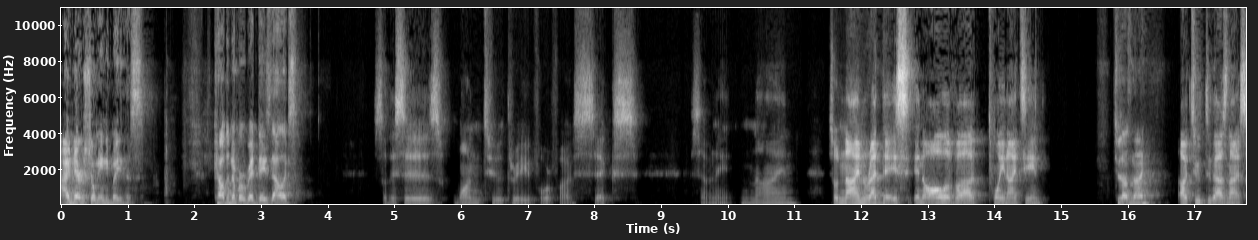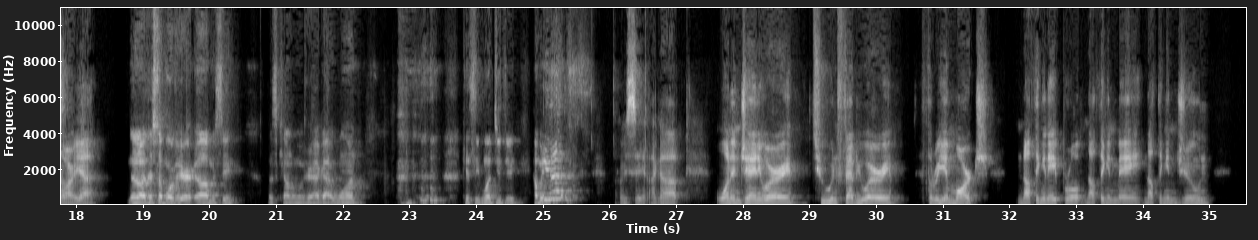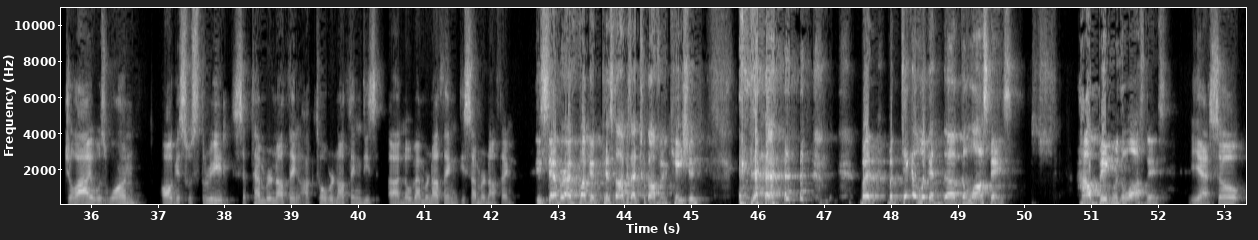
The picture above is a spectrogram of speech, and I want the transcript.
I've never shown anybody this. Count the number of red days, Alex. So this is one, two, three, four, five, six, seven, eight, nine. So nine red days in all of uh, 2019. 2009? Oh, two, 2009. Sorry. Yeah. No, no, there's some more over here. Uh, let me see. Let's count them over here. I got one. okay, see one, two, three. How many you got? Let me see. I got one in January, two in February, three in March, nothing in April, nothing in May, nothing in June. July was one, August was three, September nothing, October nothing, these uh, November nothing, December nothing. December, I fucking pissed off because I took off a vacation. but but take a look at the, the lost days. How big were the lost days? Yeah, so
